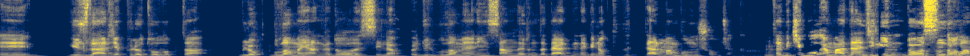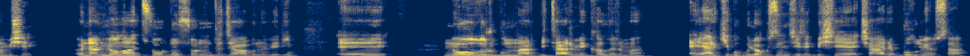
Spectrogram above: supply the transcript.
e, yüzlerce pilot olup da blok bulamayan ve dolayısıyla ödül bulamayan insanların da derdinde bir noktada derman bulmuş olacak. Hı. Tabii ki bu madenciliğin doğasında olan bir şey. Önemli olan sorduğun sorunun da cevabını vereyim. Ee, ne olur bunlar biter mi kalır mı? Eğer ki bu blok zinciri bir şeye çare bulmuyorsa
